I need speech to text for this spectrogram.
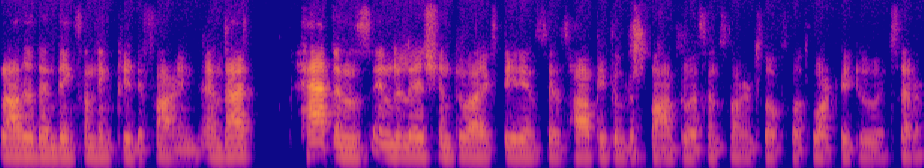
rather than being something predefined. And that happens in relation to our experiences, how people respond to us, and so on and so forth, what we do, et cetera.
